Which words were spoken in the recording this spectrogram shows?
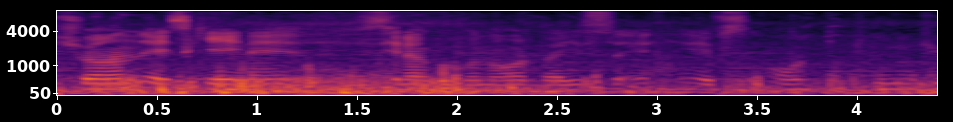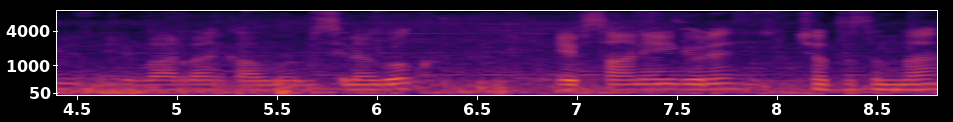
Şu an eski yeni sinagogun oradayız. Efs- o 1200'lü yıllardan kalma bir sinagog. Efsaneye göre çatısında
